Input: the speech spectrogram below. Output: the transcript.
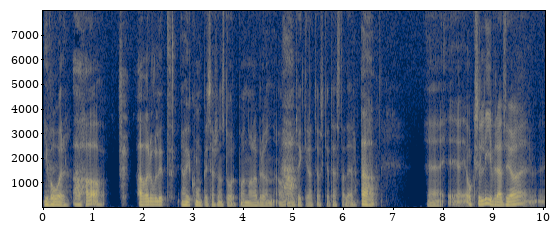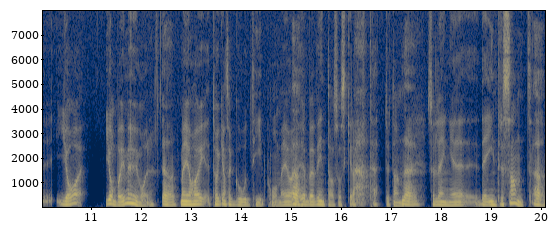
i vår. Aha. Ja, vad roligt. Jag har ju kompisar som står på Norra Brunn och de tycker att jag ska testa där. Aha. Eh, jag är också livrädd, för jag, jag jobbar ju med humor. Ja. Men jag har tagit ganska god tid på mig. Jag, Ja. jag behöver inte ha så skratttätt, utan Nej. så länge det är intressant. Ja.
